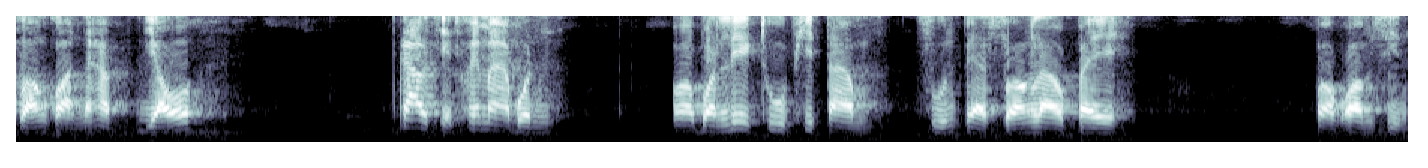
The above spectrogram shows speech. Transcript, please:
92 ก่อนนะครับ เดี๋ยว 97 ค่อยมาบน อบอลเลขทูปพี่ตาม 082 เราไปออกออมสิน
